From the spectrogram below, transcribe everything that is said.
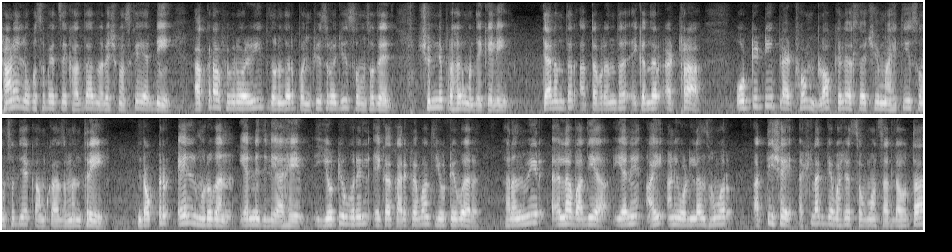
ठाणे लोकसभेचे खासदार नरेश म्हस्के यांनी अकरा फेब्रुवारी दोन हजार पंचवीस रोजी संसदेत शून्य प्रहरमध्ये केली. त्यानंतर आत्तापर्यंत एकंदर अठरा O T T platform block केले असल्याची माहिती संसदीय कामकाज मंत्री डॉक्टर एल. मुरुगन यांनी दिली आहे. यूट्यूबवरील एका कार्यक्रमात यूट्यूबर रणवीर अलाबादिया याने आई आणि वडिलांसमोर अतिशय अश्लाघ्य भाषेत संवाद साधला होता.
